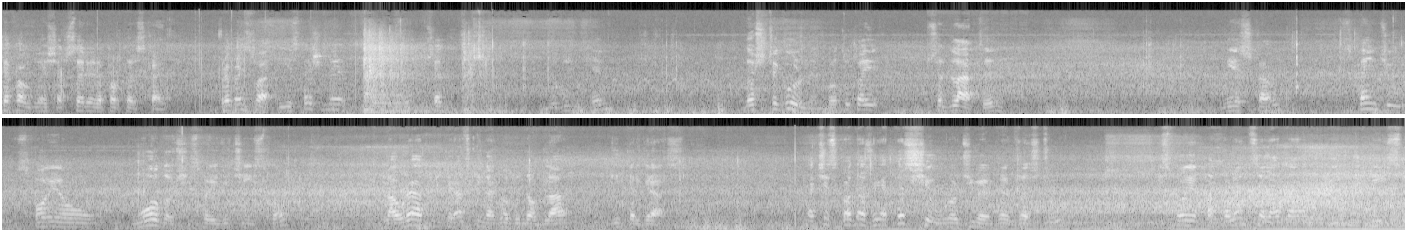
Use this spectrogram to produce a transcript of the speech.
TV24 Reporter Sky. Proszę Państwa, jesteśmy y, przed budynkiem dość szczególnym, bo tutaj przed laty mieszkał, spędził swoją młodość i swoje dzieciństwo laureat literackiej Nagrody Nobla Günter Grass. Tak się składa, że ja też się urodziłem we Wrzeszczu i swoje pacholące lata w innym miejscu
